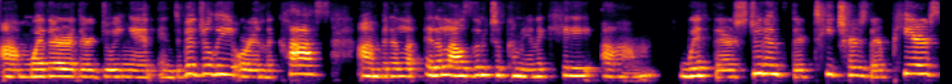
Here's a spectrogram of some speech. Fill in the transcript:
um, whether they're doing it individually or in the class, um, but it, allows them to communicate um, with their students, their teachers, their peers.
